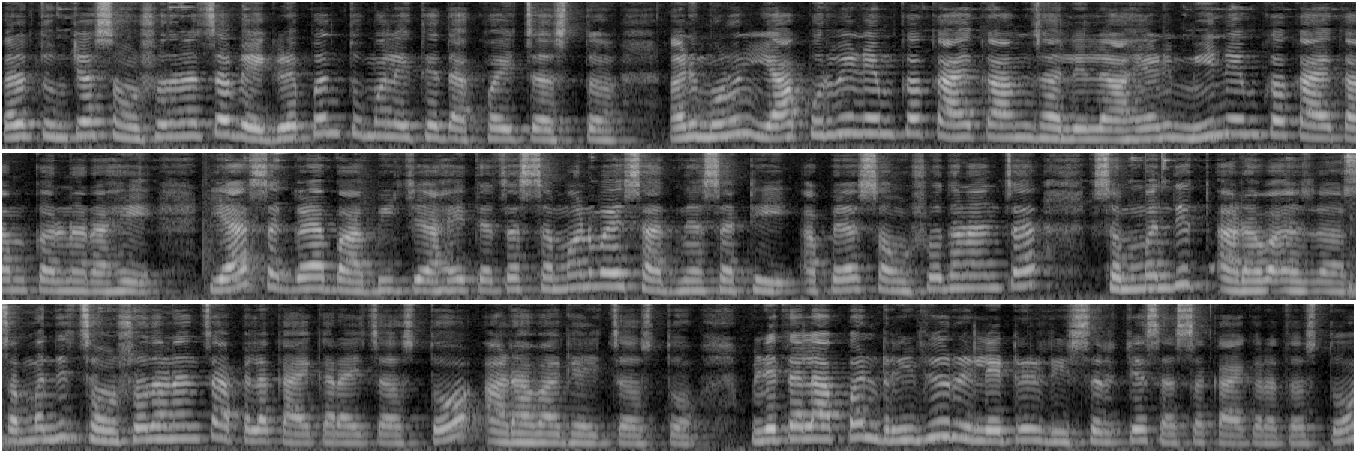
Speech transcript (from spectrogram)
कारण तुमच्या संशोधनाचं वेगळेपण तुम्हाला इथे दाखवायचं असतं. आणि म्हणून यापूर्वी नेमकं काय काम झालेलं आहे आणि मी नेमकं काय काम करणार आहे या सगळ्या बाबी ज्या आहेत त्याचा समन्वय साधण्यासाठी आपल्याला संशोधनांचा संबंधित आढावा संबंधित संशोधनांचा आपल्याला काय करायचा असतो आढावा घ्यायचा असतो. म्हणजे त्याला आपण रिव्ह्यू रिलेटेड रिसर्चेस असं काय करत असतो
